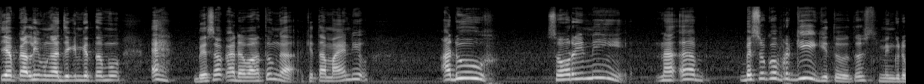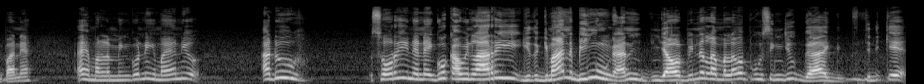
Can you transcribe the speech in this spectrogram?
Tiap kali mengajakin ketemu eh besok ada waktu nggak? Kita main yuk. Aduh sorry nih. Nah uh, besok gue pergi gitu. Terus minggu depannya eh malam minggu nih main yuk. Aduh sorry nenek gue kawin lari gitu. Gimana? Bingung kan? Jawabinnya lama-lama pusing juga gitu. Jadi kayak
